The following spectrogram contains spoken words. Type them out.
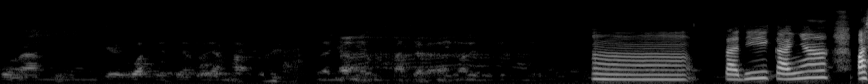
kurang puas ya sih atau yang banyak diantisipasi sendiri oleh Bilkis sendiri. Hmm, tadi kayaknya pas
